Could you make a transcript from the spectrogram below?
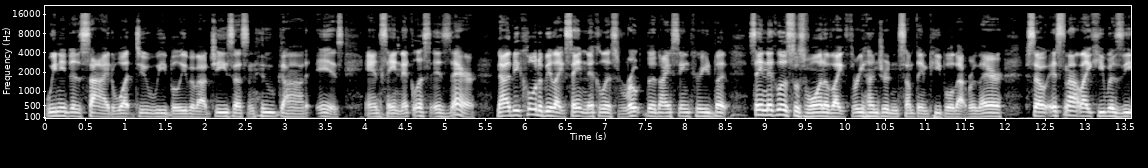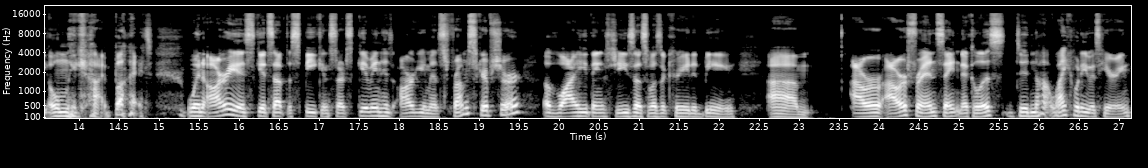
We need to decide what do we believe about jesus and who god is. And saint nicholas is there. Now it'd be cool to be like saint nicholas wrote the nicene creed but saint nicholas was one of like 300 and something people that were there. So it's not like he was the only guy. But when arius gets up to speak and starts giving his arguments from scripture of why he thinks jesus was a created being um, our our friend Saint Nicholas did not like what he was hearing.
